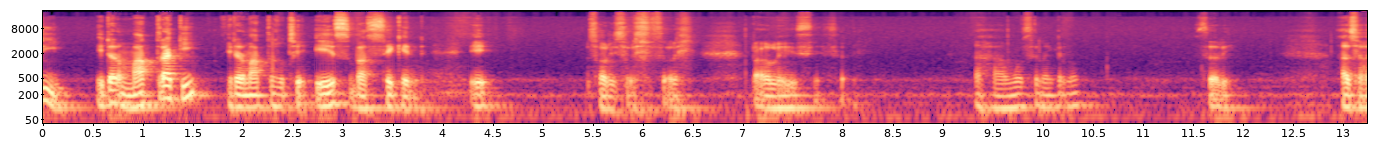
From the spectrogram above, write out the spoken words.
টি এটার মাত্রা কি? এটার মাত্রা হচ্ছে এস বা সেকেন্ড এ সরি সরি সরি পাগল হয়ে গেছি সরি হ্যাঁ মুছে না কেন? সরি আচ্ছা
